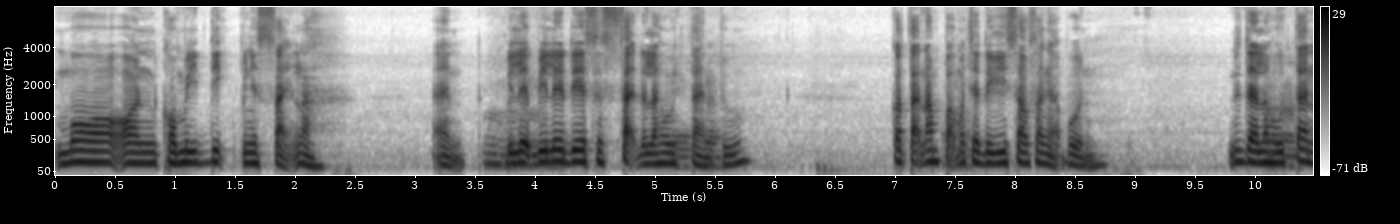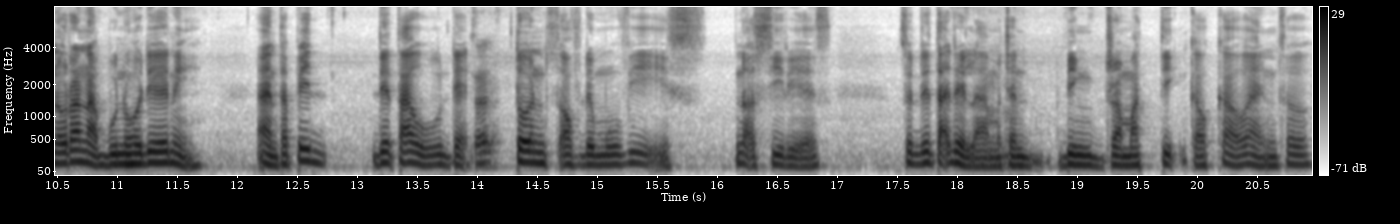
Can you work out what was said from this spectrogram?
more on comedic punya side lah. Kan? Hmm. Bila bila dia sesat dalam hutan betul. tu kau tak nampak macam dia risau sangat pun. Dia dalam Uh-huh. hutan orang nak bunuh dia ni. Kan? Tapi dia tahu that Betul. tones of the movie is not serious. So dia tak adalah Hmm. macam being dramatic kau-kau kan. So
